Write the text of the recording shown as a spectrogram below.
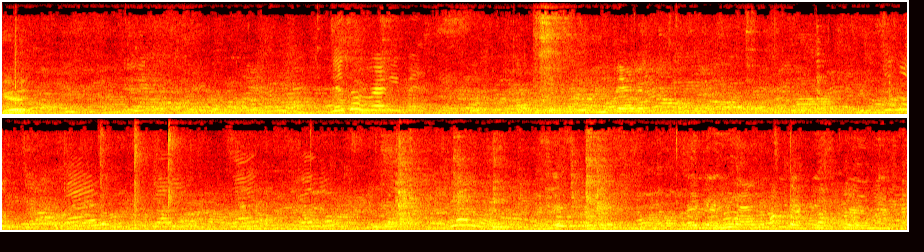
Good? This already been. You feel it? AJ, you all into that fish aquarium, aren't you?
